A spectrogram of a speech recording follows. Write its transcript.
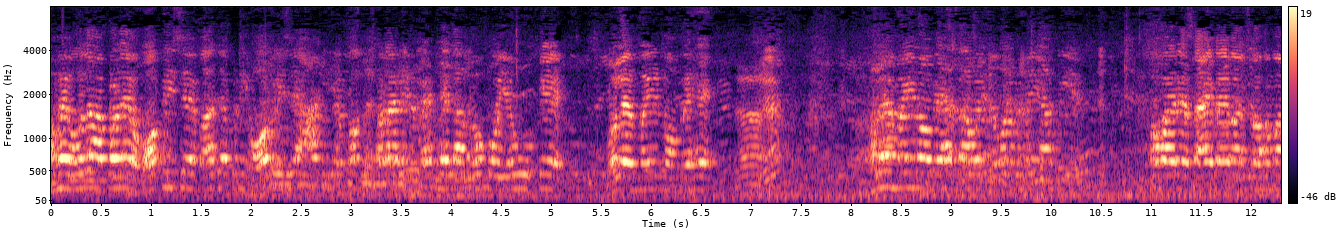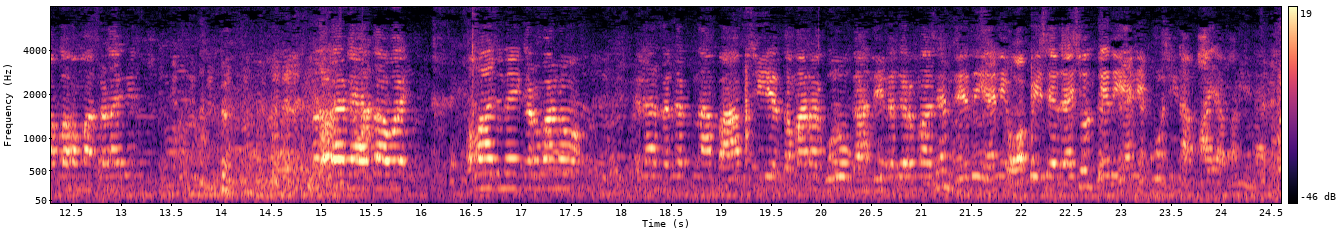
અમે ઓલા પણ ઓફિસે ભાજપની ઓફિસે આડીએ પગ ચડાવીને બેઠેલા લોકો એવું કે ભલે મહિનો બેહે. ભલે મહિનો બેહતા હોય જવાબ નહીં આપીએ. સવારે સાહેબ આવ્યા છહમાં બહમાં ચડાવી ભલે બેહતા હોય અવાજ નહીં કરવાનો. પેલા જગતના બાપ છીએ તમારા ગુરુ ગાંધીનગરમાં છે ને જેથી એની ઓફિસે જાય છો ને તેથી એની ખુરશીના પાયા પાણી નાખે.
